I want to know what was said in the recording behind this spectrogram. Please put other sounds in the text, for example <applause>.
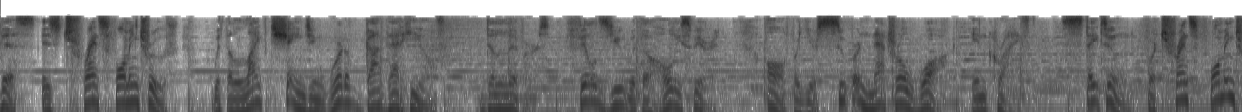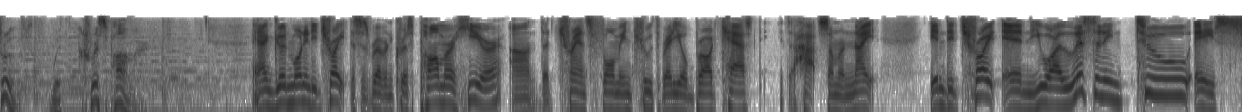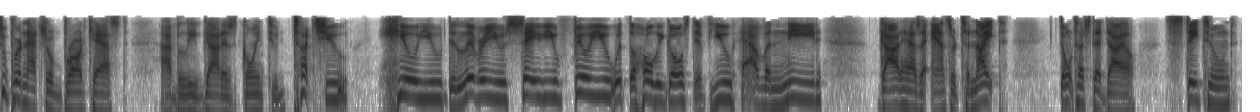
This is Transforming Truth with the life changing Word of God that heals, delivers, fills you with the Holy Spirit, all for your supernatural walk in Christ. Stay tuned for Transforming Truth with Chris Palmer. And good morning, Detroit. This is Reverend Chris Palmer here on the Transforming Truth radio broadcast. It's a hot summer night in Detroit, and you are listening to a supernatural broadcast. I believe God is going to touch you, heal you, deliver you, save you, fill you with the Holy Ghost. If you have a need, God has an answer tonight. Don't touch that dial. Stay tuned.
